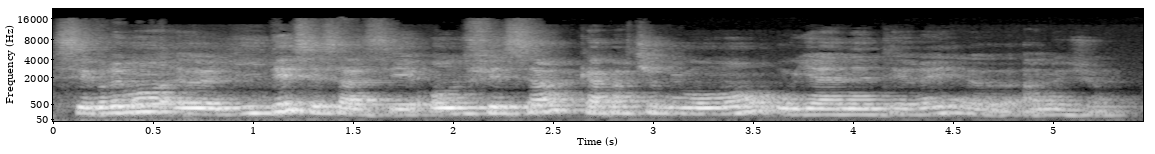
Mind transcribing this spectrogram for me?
c'est vraiment euh, l'idée, c'est ça. C'est on ne fait ça qu'à partir du moment où il y a un intérêt à mesurer.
